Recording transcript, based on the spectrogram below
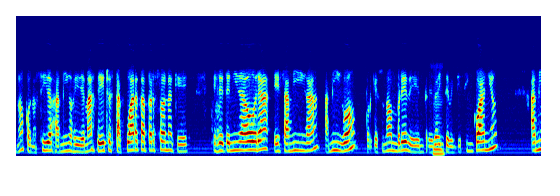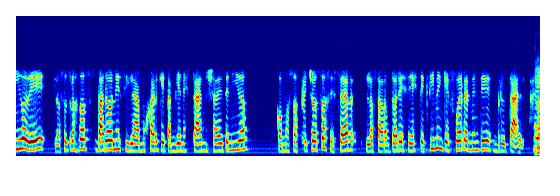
¿no? Conocidos, amigos y demás. De hecho, esta cuarta persona que es detenida ahora es amiga, amigo, porque es un hombre de entre 20 y 25 años, amigo de los otros dos varones y la mujer que también están ya detenidos como sospechosos de ser los autores de este crimen que fue realmente brutal. Ah,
